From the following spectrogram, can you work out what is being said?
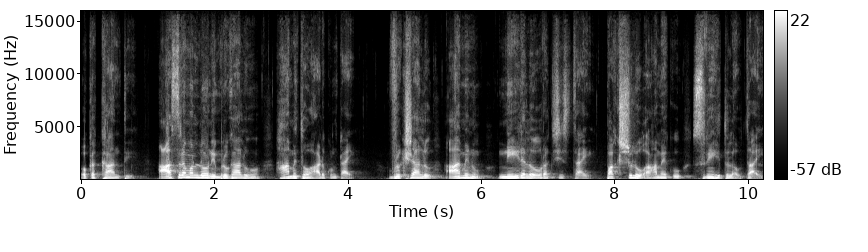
ఒక కాంతి. ఆశ్రమంలోని మృగాలు ఆమెతో ఆడుకుంటాయి. వృక్షాలు ఆమెను నీడలో రక్షిస్తాయి. పక్షులు ఆమెకు స్నేహితులవుతాయి.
